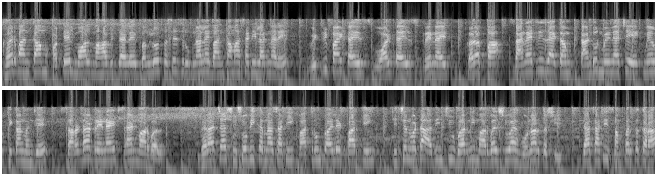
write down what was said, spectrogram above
घर बांधकाम हॉटेल मॉल महाविद्यालय बंगलो तसेच रुग्णालय बांधकामासाठी लागणारे vitrified tiles wall tiles granite Kadappa sanitaries item तांडून मिळण्याचे एकमेव ठिकाण म्हणजे सारडा ड्रेनाइट्स अँड मार्बल. घराच्या सुशोभीकरणासाठी बाथरूम टॉयलेट पार्किंग किचनवटा आदींची उभारणी मार्बल शिवाय होणार कशी? त्यासाठी संपर्क करा.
